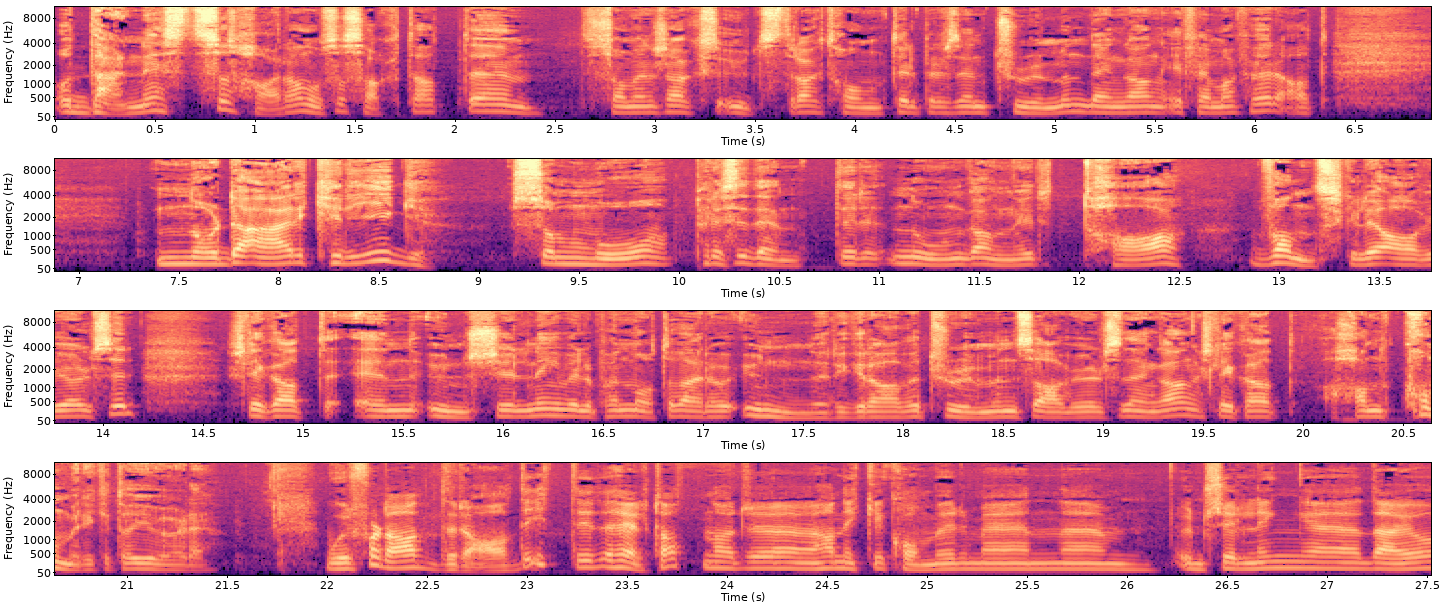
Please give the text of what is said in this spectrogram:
Og dernest så har han også sagt at, eh, som en slags utstrakt hånd til president Truman den gang i 45, at når det er krig, så må presidenter noen ganger ta vanskelige avgjørelser. Slik at en unnskyldning ville på en måte være å undergrave Trumans avgjørelse den gang. Slik at han kommer ikke til å gjøre det. Hvorfor da dra dit i det hele tatt, når eh, han ikke kommer med en uh, unnskyldning? Eh, det er jo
